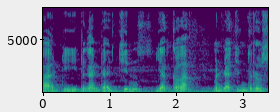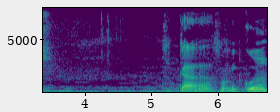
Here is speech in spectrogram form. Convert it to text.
padi dengan dajin, ya kelak mendajin terus. Jika memikul,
